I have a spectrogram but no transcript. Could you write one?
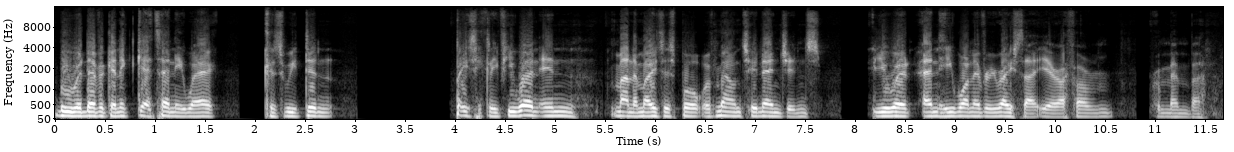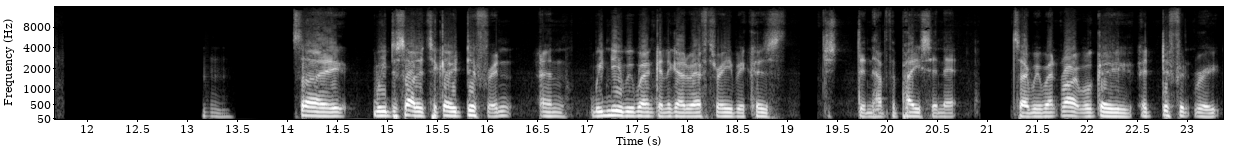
we were never going to get anywhere because we didn't. Basically, if you weren't in Manor Motorsport with Mountune engines, you weren't, and he won every race that year, if I remember. Hmm. So we decided to go different, and we knew we weren't going to go to F3 because just didn't have the pace in it. So we went right. We'll go a different route.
